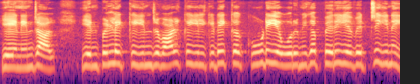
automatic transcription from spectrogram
ஏனென்றால் என் பிள்ளைக்கு இன்று வாழ்க்கையில் கிடைக்கக்கூடிய ஒரு மிகப்பெரிய வெற்றியினை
